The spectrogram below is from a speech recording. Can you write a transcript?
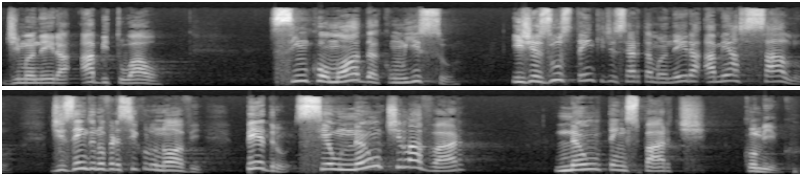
de maneira habitual, se incomoda com isso e Jesus tem que, de certa maneira, ameaçá-lo, dizendo no versículo 9: Pedro, se eu não te lavar, não tens parte comigo.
